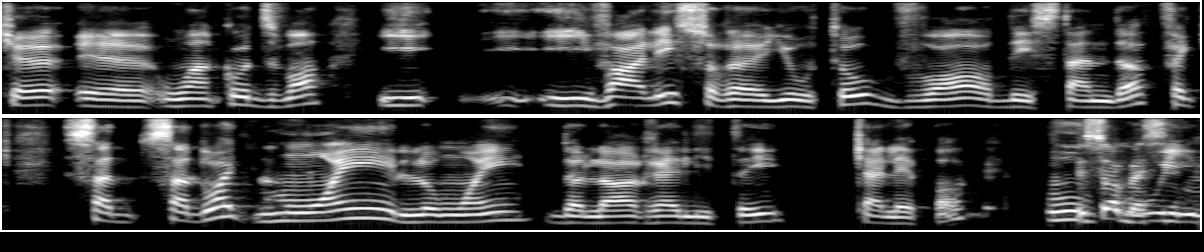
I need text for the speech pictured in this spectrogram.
que euh, ou en Côte d'Ivoire, il, il, il, va aller sur euh, YouTube voir des stand-up. Fait que ça, ça doit être moins loin de leur réalité qu'à l'époque. C'est ça, ben oui.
